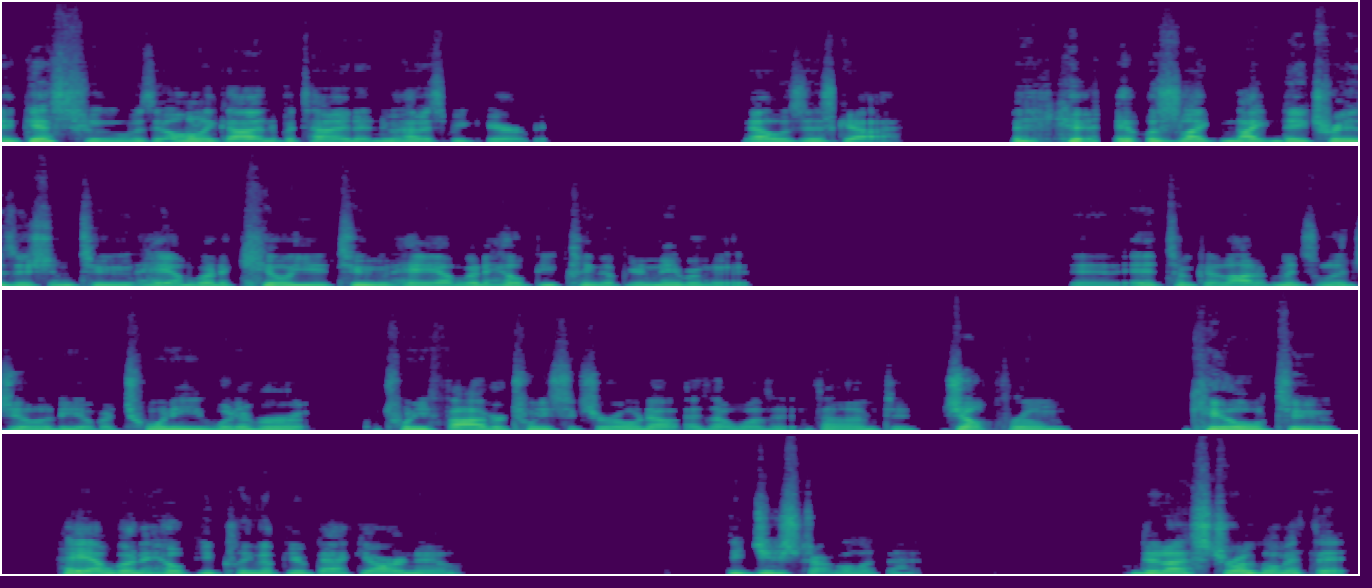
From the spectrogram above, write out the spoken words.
and guess who was the only guy in the battalion that knew how to speak Arabic? That was this guy. it was like night and day transition to, hey, I'm going to kill you, to, hey, I'm going to help you clean up your neighborhood. And it took a lot of mental agility of a 20, whatever, 25 or 26 year old out as I was at the time to jump from kill to, hey, I'm going to help you clean up your backyard now. Did you struggle with that? Did I struggle with it?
